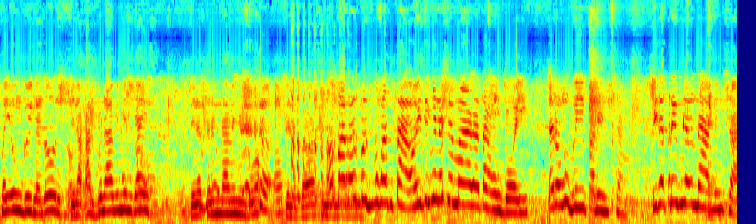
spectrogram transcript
may unggoy na doon. Pinakalbo namin yun, guys. Tinatrim namin yung buhok. Oo. Pinabawas O namin. parang pagmukhang tao, hindi nyo na siya mahalatang unggoy. Pero unggoy pa rin siya. Pinatrim lang namin siya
